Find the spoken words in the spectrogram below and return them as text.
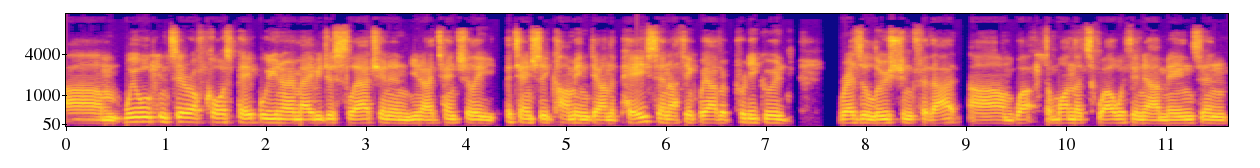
um, we will consider, of course, people, you know, maybe just slouching and, you know, potentially potentially coming down the piece. And I think we have a pretty good resolution for that. Um, well, the one that's well within our means and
